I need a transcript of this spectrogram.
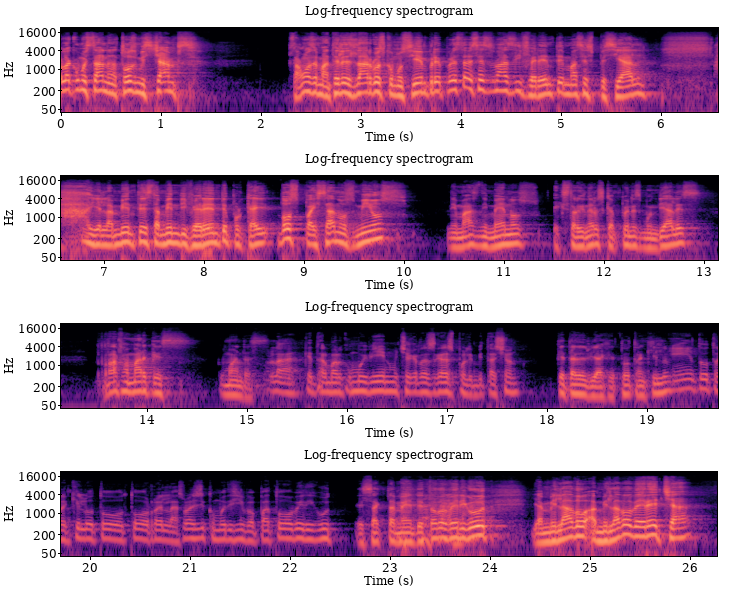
Hola, ¿cómo están? A todos mis champs. Estamos de manteles largos como siempre, pero esta vez es más diferente, más especial. y el ambiente es también diferente porque hay dos paisanos míos, ni más ni menos, extraordinarios campeones mundiales. Rafa Márquez, ¿cómo andas? Hola, ¿qué tal Marco? Muy bien, muchas gracias, gracias por la invitación. ¿Qué tal el viaje? ¿Todo tranquilo? Eh, todo tranquilo, todo, todo relax. Ahora sí, como dice mi papá, todo very good. Exactamente, todo very good. Y a mi lado, a mi lado derecha,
